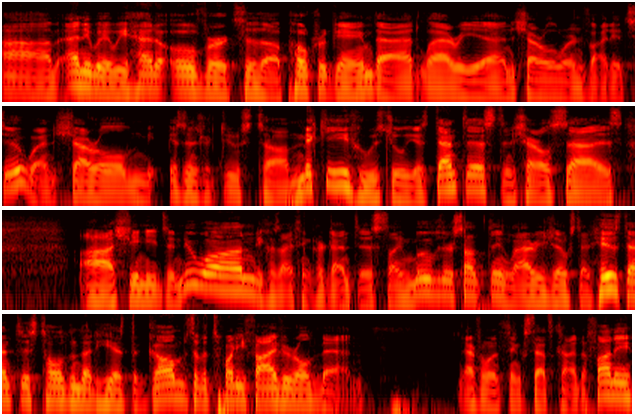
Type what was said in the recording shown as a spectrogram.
Um, anyway, we head over to the poker game that Larry and Cheryl were invited to. When Cheryl is introduced to Mickey, who's Julia's dentist, and Cheryl says uh, she needs a new one because I think her dentist like moved or something. Larry jokes that his dentist told him that he has the gums of a 25 year old man. Everyone thinks that's kind of funny.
